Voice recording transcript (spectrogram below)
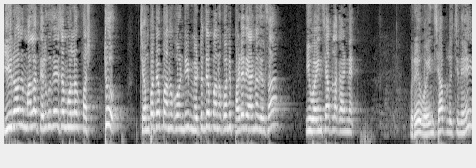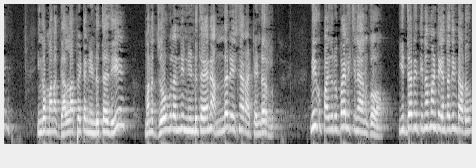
ఈరోజు మళ్ళీ తెలుగుదేశం వాళ్ళకి ఫస్ట్ చెంపదెబ్బ అనుకోండి మెట్టు దెబ్బ అనుకోని పడేది ఆడినా తెలుసా? ఈ వైన్ షాప్ల కాడనే. ఒరే వైన్ షాపులు వచ్చినాయి. ఇంకా మన గల్లాపేట నిండుతుంది. మన జోబులన్నీ నిండుతాయని అందరు వేసినారు ఆ టెండర్లు. నీకు పది రూపాయలు ఇచ్చినాయి అనుకో ఇద్దరిని తినమంటే ఎంత తింటాడు?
